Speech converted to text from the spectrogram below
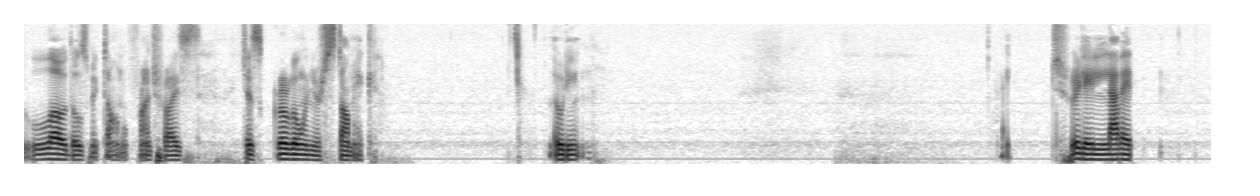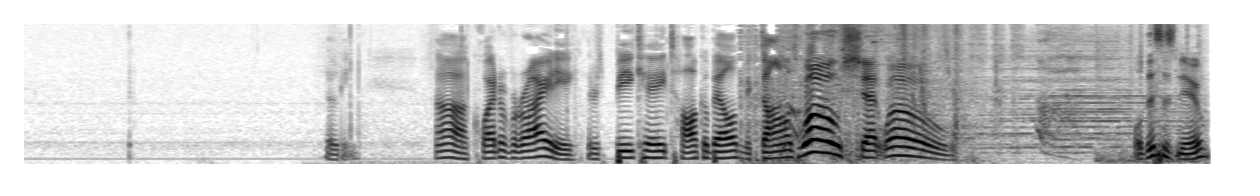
Love those McDonald's french fries. Just gurgle in your stomach. Loading. I truly love it. Loading. Ah, quite a variety. There's BK, Taco Bell, McDonald's. Whoa, shit, whoa. Well, this is new.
